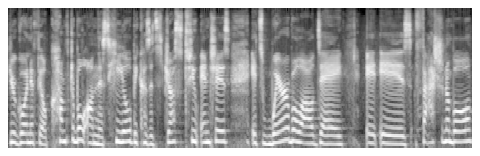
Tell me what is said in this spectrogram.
You're going to feel comfortable on this heel because it's just two inches. It's wearable all day. It is fashionable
